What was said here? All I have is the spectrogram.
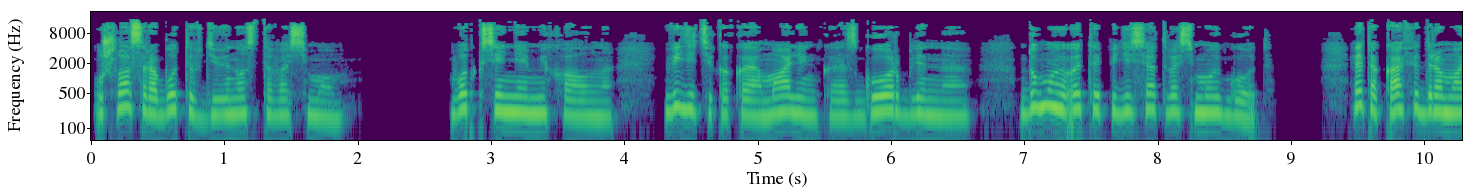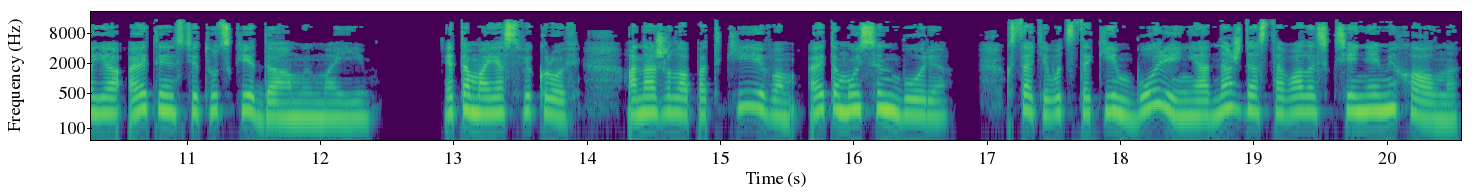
Ушла с работы в 98-м. Вот Ксения Михайловна. Видите, какая маленькая, сгорбленная. Думаю, это 58-й год. Это кафедра моя, а это институтские дамы мои. Это моя свекровь. Она жила под Киевом, а это мой сын Боря. Кстати, вот с таким Борей не однажды оставалась Ксения Михайловна,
